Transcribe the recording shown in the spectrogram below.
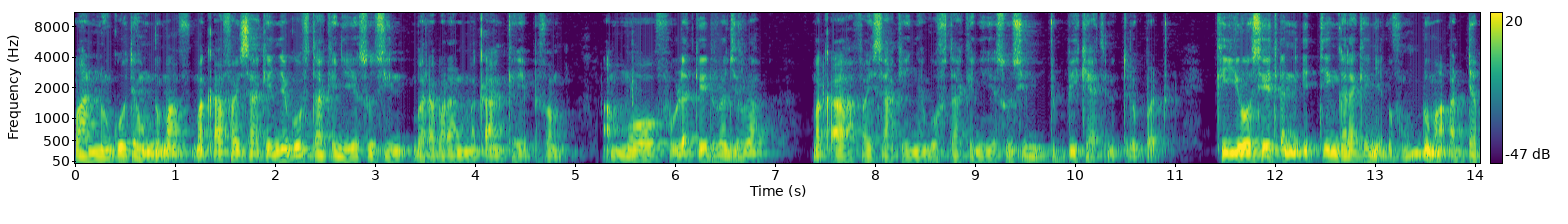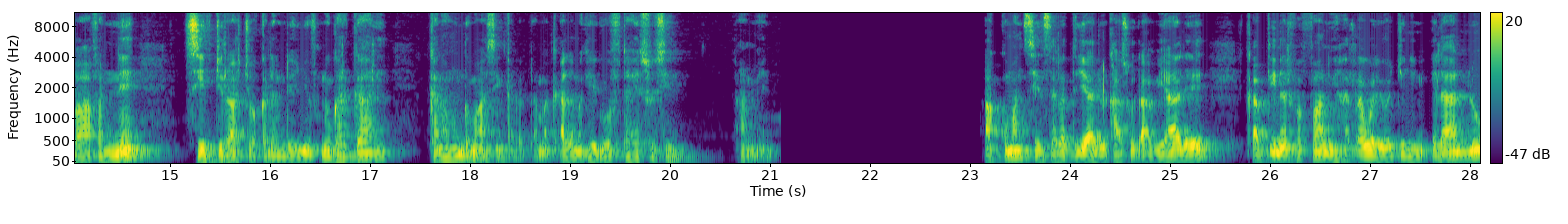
Waan nu goote hundumaaf maqaa fayyisaa keenya gooftaa keenya yesuusiin bara baraan maqaan kee eebbifamu. Ammoo fuula kee dura jirra. Maqaa fayyisaa keenya gooftaa keenya yesuusiin dubbii kee ati nutti dubbadhu. Kiyyoo seexanni ittiin gara keenya dhufu hundumaa adda baafannee siif jiraachuu akka dandeenyuuf nu gargaari. Kana hundumaa siin kadhadha. Maqaa lama kee gooftaa yesuusiin. Ameen. Akkuman seensarratti yaadu kaasuudhaaf yaale qabxiin arfaffaan har'a walii wajjiniin ilaallu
